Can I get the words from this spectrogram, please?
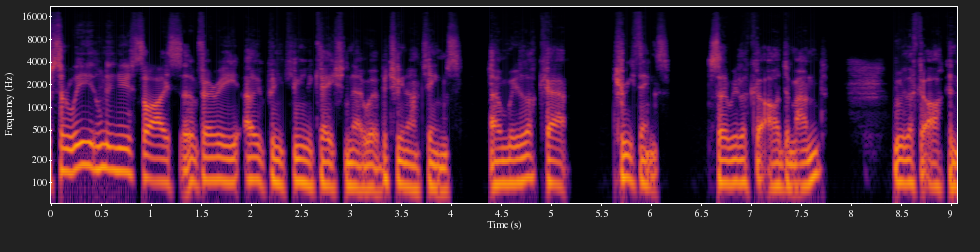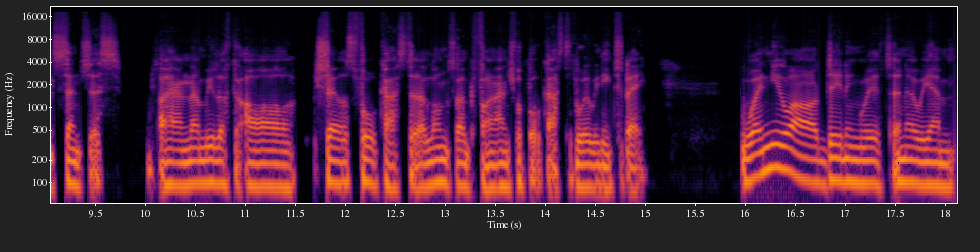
So we utilize a very open communication network between our teams, and we look at three things. So we look at our demand, we look at our consensus, and then we look at our sales forecast alongside the financial forecast of where we need to be. When you are dealing with an OEM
